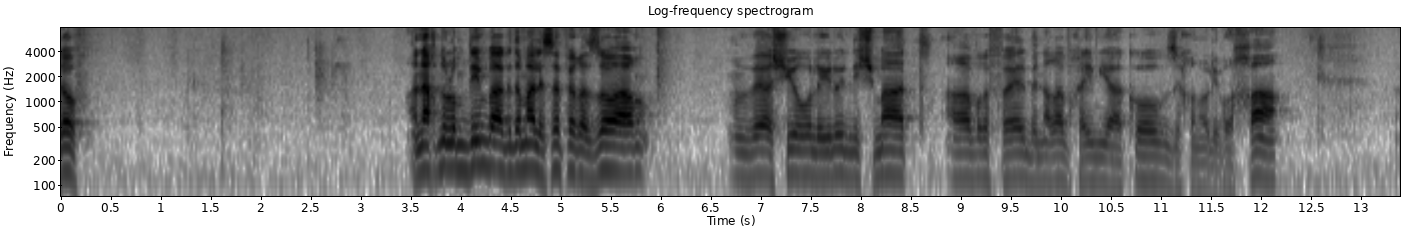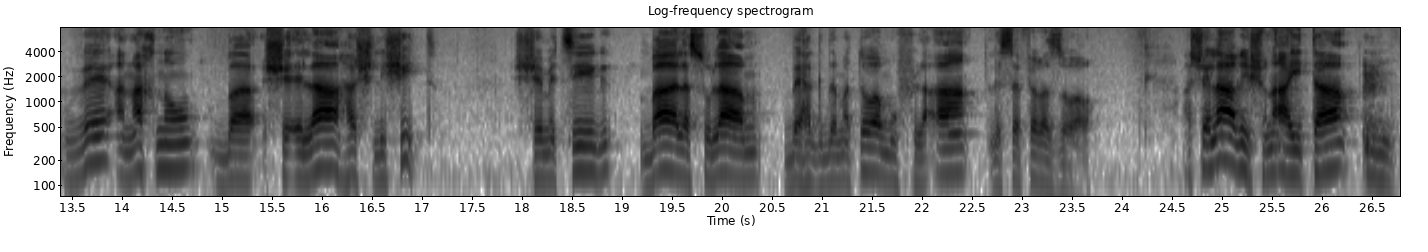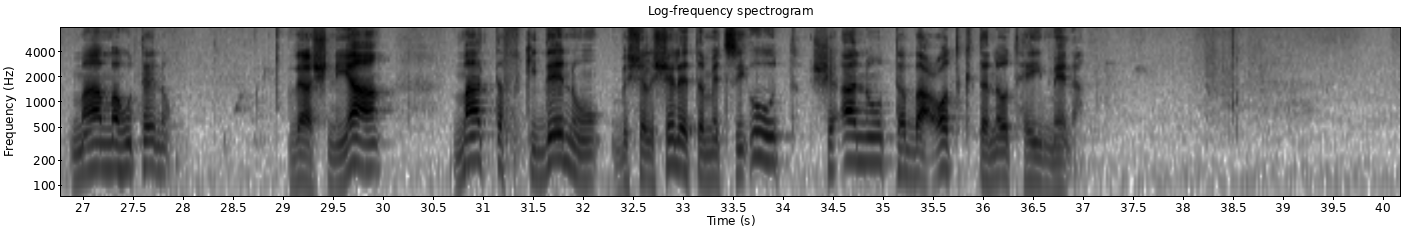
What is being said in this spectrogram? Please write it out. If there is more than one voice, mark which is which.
Speaker 1: טוב. אנחנו לומדים בהקדמה לספר הזוהר, והשיעור לעילוי נשמת הרב רפאל בן הרב חיים יעקב, זיכרונו לברכה. ואנחנו בשאלה השלישית שמציג בעל הסולם בהקדמתו המופלאה לספר הזוהר. השאלה הראשונה הייתה, מה מהותנו? והשנייה, מה תפקידנו בשלשלת המציאות שאנו טבעות קטנות הימנה?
